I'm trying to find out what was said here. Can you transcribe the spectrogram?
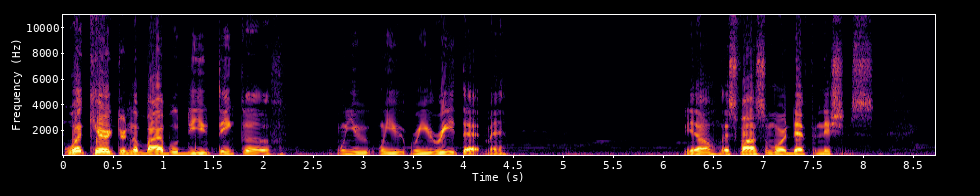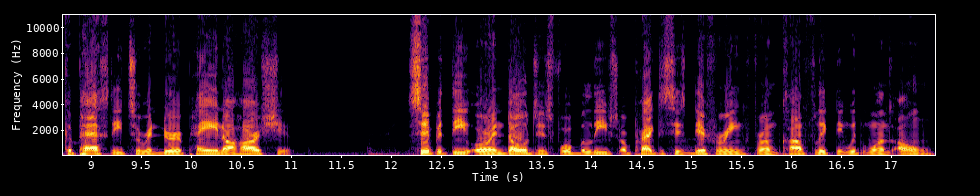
what character in the Bible do you think of when you when you when you read that, man? You know, let's find some more definitions. Capacity to endure pain or hardship. Sympathy or indulgence for beliefs or practices differing from conflicting with one's own.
